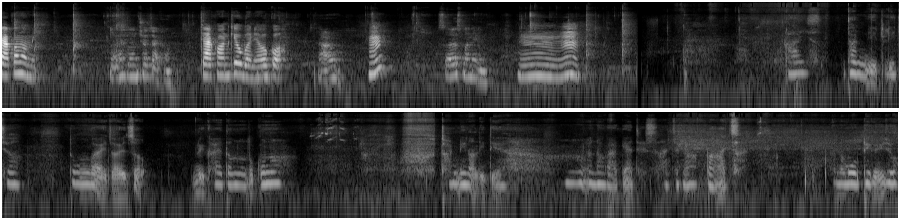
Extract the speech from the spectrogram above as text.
ચાખો મમ્મી. ચાખવાનું કેવું બને? હવે કહો. હમ? સરસ બને હમ ગાઈસ ઠંડી એટલી છે તો ઊંઘાઈ જાય છે. દેખાય તમને લોકોને? ઠંડીના લીધે. અને વાગ્યા છે સાંજના પાંચ. અને હું ઉઠી ગઈ છું.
